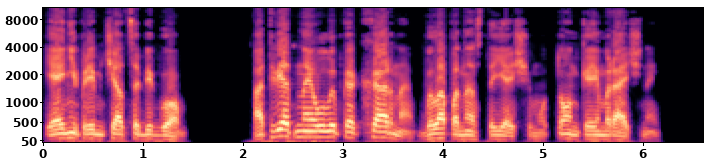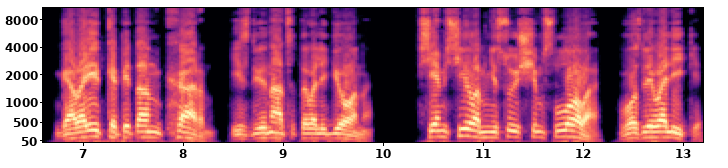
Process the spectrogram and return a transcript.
и они примчатся бегом». Ответная улыбка Кхарна была по-настоящему тонкой и мрачной. «Говорит капитан Кхарн из 12-го легиона. Всем силам, несущим слово, возле Валики.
